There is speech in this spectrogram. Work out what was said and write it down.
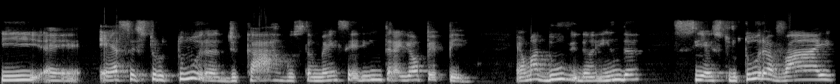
E é, essa estrutura de cargos também seria entregue ao PP. É uma dúvida ainda se a estrutura vai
